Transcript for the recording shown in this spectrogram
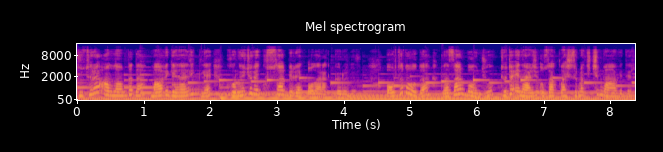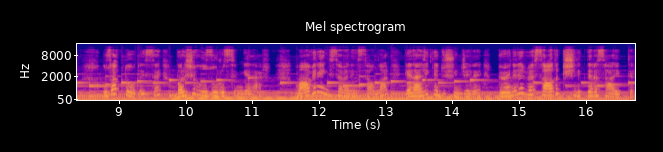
Kültürel anlamda da mavi genellikle koruyucu ve kutsal bir renk olarak görülür. Orta Doğu'da nazar boncuğu kötü enerji uzaklaştırmak için mavidir. Uzak Doğu'da ise barışı ve huzuru simgeler. Mavi rengi seven insanlar genellikle düşünceli, güvenilir ve sadık kişiliklere sahiptir.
